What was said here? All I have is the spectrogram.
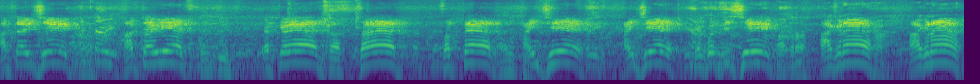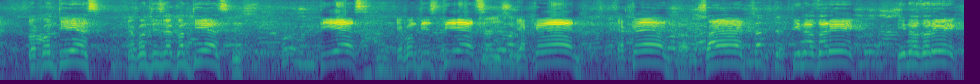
अठ्ठावीसशे अठ्ठावीस. साठ सत्तर ऐंशी ऐंशी एकोणतीसशे अकरा. अकरा एकोणतीस एकोणतीस एकोणतीस तीस एकोणतीस तीस साठ तीन हजार एक तीन हजार एक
